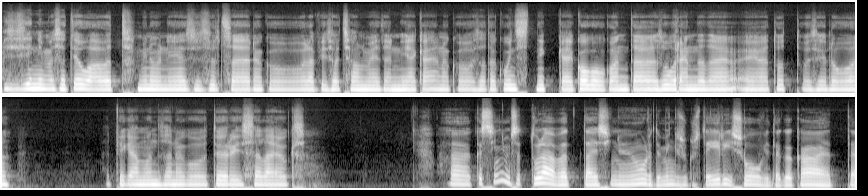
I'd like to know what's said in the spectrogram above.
siis inimesed jõuavad minuni ja siis üldse nagu läbi sotsiaalmeedia on nii äge nagu seda kunstnike kogukonda suurendada ja tutvusi luua. et pigem on see nagu tööriist selle jaoks. Äh, kas inimesed tulevad sinu juurde mingisuguste erisoovidega ka, et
